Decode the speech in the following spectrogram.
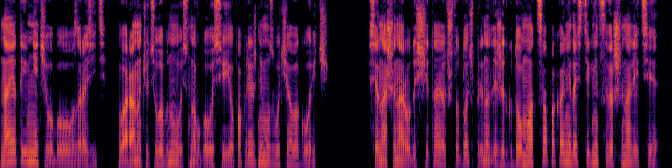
На это им нечего было возразить. Лорана чуть улыбнулась, но в голосе ее по-прежнему звучала горечь. Все наши народы считают, что дочь принадлежит к дому отца, пока не достигнет совершеннолетия.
